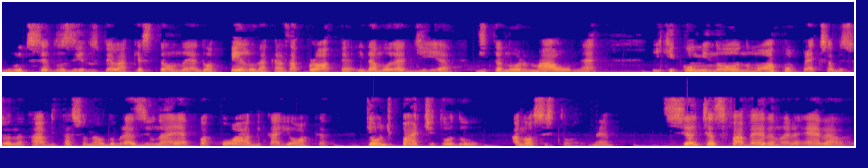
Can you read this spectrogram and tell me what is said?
muito seduzidos pela questão né, do apelo da casa própria e da moradia dita normal, né? E que culminou no maior complexo habitacional do Brasil na época, Coab Carioca, que é onde parte toda a nossa história, né? Se antes as favelas era,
